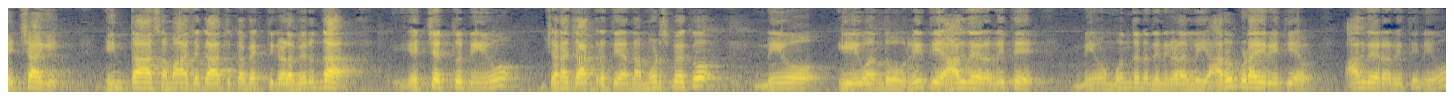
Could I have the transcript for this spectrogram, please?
ಹೆಚ್ಚಾಗಿ ಇಂಥ ಸಮಾಜಘಾತುಕ ವ್ಯಕ್ತಿಗಳ ವಿರುದ್ಧ ಎಚ್ಚೆತ್ತು ನೀವು ಜನಜಾಗೃತಿಯನ್ನ ಮೂಡಿಸಬೇಕು. ನೀವು ಈ ಒಂದು ರೀತಿ ಆಗದೇ ಇರೋ ರೀತಿ ನೀವು ಮುಂದಿನ ದಿನಗಳಲ್ಲಿ ಯಾರೂ ಕೂಡ ಈ ರೀತಿ ಆಗದೇ ಇರೋ ರೀತಿ ನೀವು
